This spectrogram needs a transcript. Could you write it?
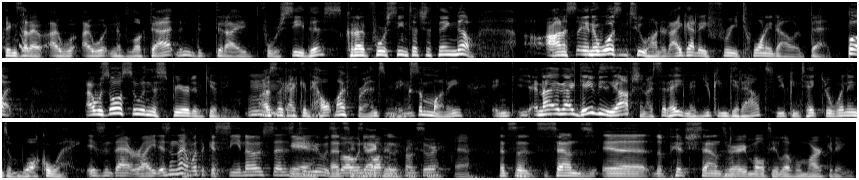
things that I, I, w- I wouldn't have looked at. And th- did I foresee this? Could I have foreseen such a thing? No, honestly. And it wasn't two hundred. I got a free twenty dollar bet, but. I was also in the spirit of giving. I was mm. like, I can help my friends make mm-hmm. some money, and and I, and I gave you the option. I said, Hey, man, you can get out, you can take your winnings and walk away. Isn't that right? Isn't that what the casino says Yeah, to you as that's well when you walk in the front door? say. Yeah. That's a, it sounds uh, the pitch sounds very multi-level marketing.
